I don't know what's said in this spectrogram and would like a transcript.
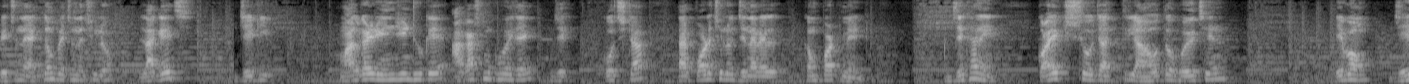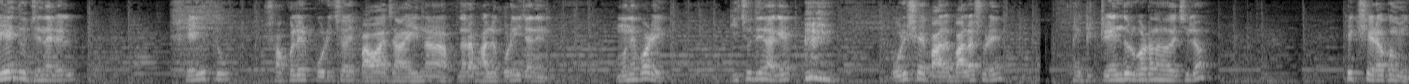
পেছনে একদম পেছনে ছিল লাগেজ, যেটি মালগাড়ির ইঞ্জিন ঢুকে আকাশমুখ হয়ে যায় যে কোচটা। তারপরে ছিল জেনারেল কম্পার্টমেন্ট, যেখানে কয়েকশো যাত্রী আহত হয়েছেন এবং যেহেতু জেনারেল, সেহেতু সকলের পরিচয় পাওয়া যায় না। আপনারা ভালো করেই জানেন। মনে পড়ে, কিছুদিন আগে ওড়িশায় বাল- বালাসোরে একটি ট্রেন দুর্ঘটনা হয়েছিল। ঠিক সেরকমই।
